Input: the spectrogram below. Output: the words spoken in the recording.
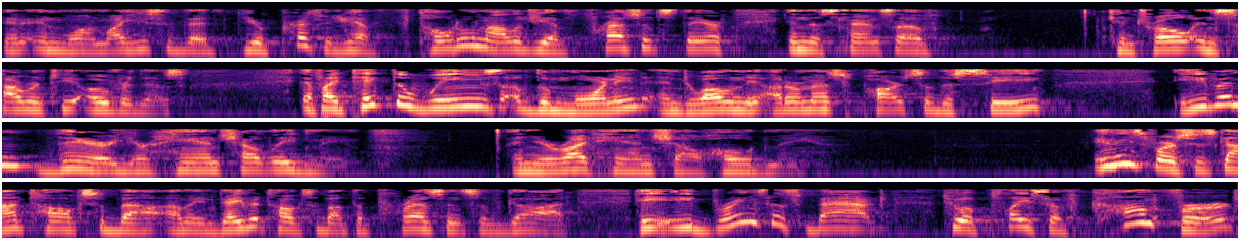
in, in one way. He said that your presence, you have total knowledge, you have presence there in the sense of control and sovereignty over this. If I take the wings of the morning and dwell in the uttermost parts of the sea, even there your hand shall lead me, and your right hand shall hold me. In these verses, God talks about, I mean, David talks about the presence of God. He, he brings us back to a place of comfort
